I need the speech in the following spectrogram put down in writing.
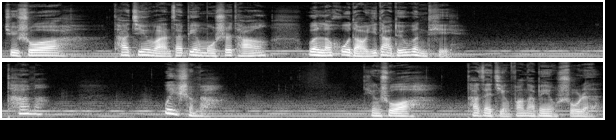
据说他今晚在病木食堂问了护导一大堆问题。他吗？为什么？听说。他在警方那边有熟人，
